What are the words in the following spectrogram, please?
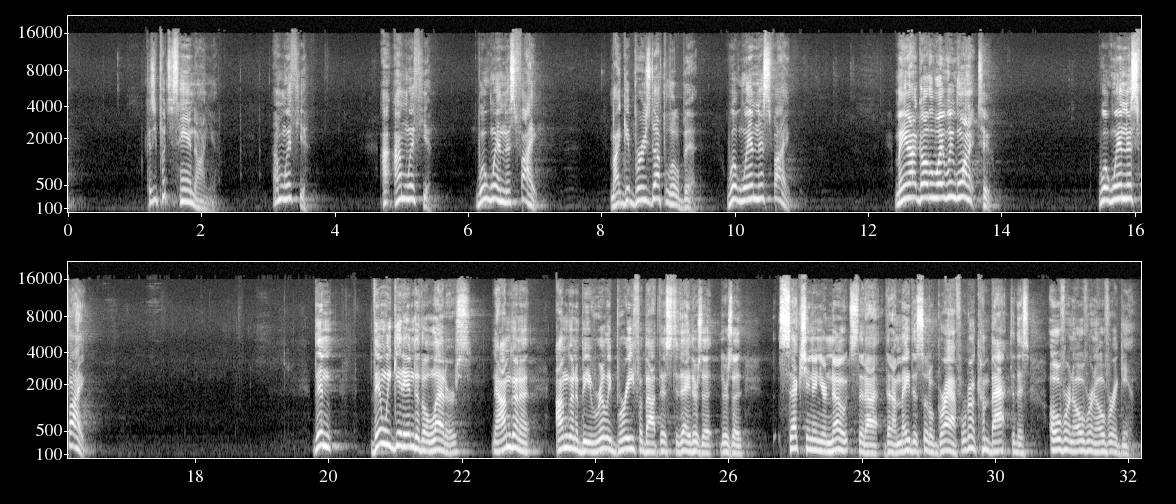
because he puts his hand on you. I'm with you. I, am with you. We'll win this fight. Might get bruised up a little bit. We'll win this fight. May not go the way we want it to. We'll win this fight. Then, then we get into the letters. Now I'm gonna, I'm gonna be really brief about this today. There's a, there's a section in your notes that I, that I made this little graph. We're gonna come back to this over and over and over again.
